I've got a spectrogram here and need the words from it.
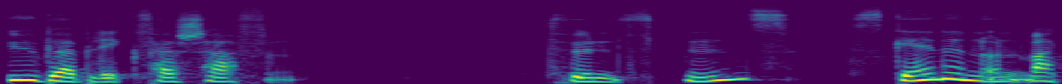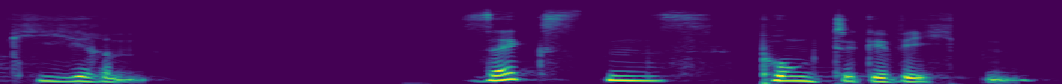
Überblick verschaffen. Fünftens scannen und markieren. Sechstens Punkte gewichten.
